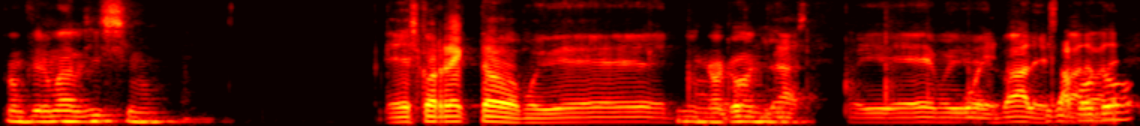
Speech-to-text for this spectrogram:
Confirmadísimo. Es correcto, muy bien. Venga, coño. Muy bien, muy bien. Vale, esa vale, foto, vale.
